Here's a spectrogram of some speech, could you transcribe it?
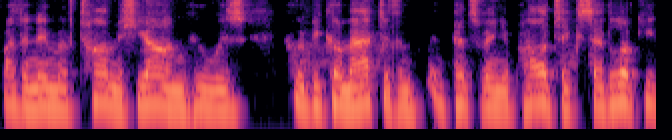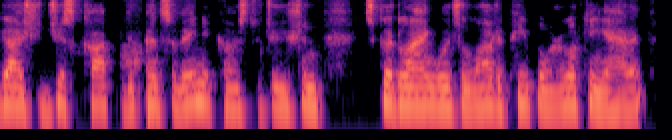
by the name of Thomas Young, who was who had become active in, in, Pennsylvania politics, said, look, you guys should just copy the Pennsylvania Constitution. It's good language. A lot of people are looking at it.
